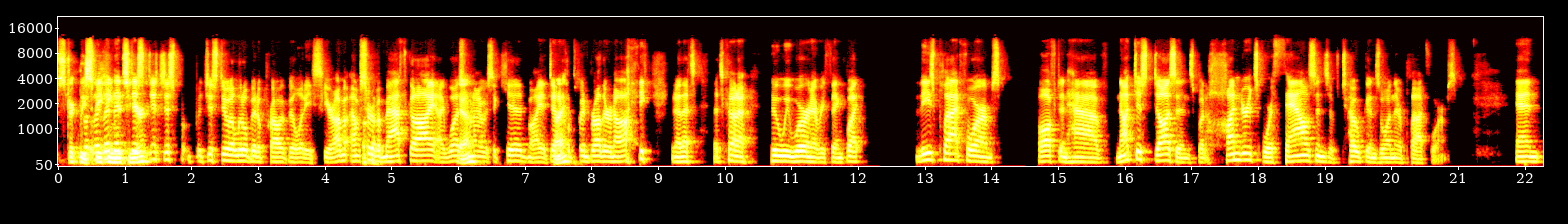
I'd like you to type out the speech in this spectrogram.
strictly speaking let's just, just, just just do a little bit of probabilities here i'm, I'm sort okay. of a math guy i was yeah. when i was a kid my identical right. twin brother and i you know that's that's kind of who we were and everything but these platforms often have not just dozens but hundreds or thousands of tokens on their platforms and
